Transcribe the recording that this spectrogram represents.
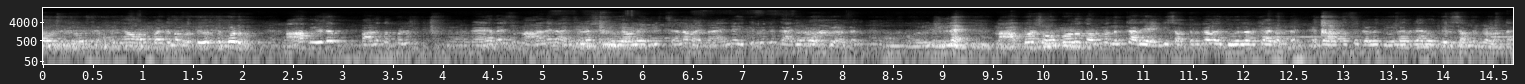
അപ്പൊ ഞാൻ ഉറപ്പായിട്ട് നമ്മൾ തീർത്ത് കൊടുക്കും. ആ വീട് പണിതപ്പോഴും ഏകദേശം നാലര അഞ്ച് ലക്ഷം രൂപയോളം എനിക്ക് ചെലവായിട്ട് അതിന്റെ എഗ്രിമെന്റും കാര്യങ്ങളൊക്കെ പിന്നെ നാൽപ്പത് ഷോപ്പുകൾ തുറന്ന് നിങ്ങൾക്കറിയാം എനിക്ക് ശത്രുക്കൾ ജുവലർക്കാരുണ്ട് എന്റെ ഓപ്പോസിറ്റുള്ള ജുവലർക്കാർ ഒത്തിരി ശത്രുക്കളുണ്ട്.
